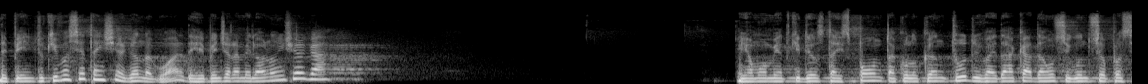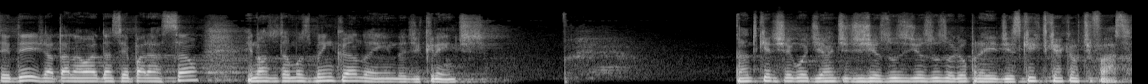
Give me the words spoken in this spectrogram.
Depende do que você está enxergando agora, de repente era melhor não enxergar. E é o momento que Deus está expondo, está colocando tudo e vai dar a cada um segundo o seu proceder, já está na hora da separação e nós estamos brincando ainda de crentes. Tanto que ele chegou diante de Jesus e Jesus olhou para ele e disse: O que, que tu quer que eu te faça?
